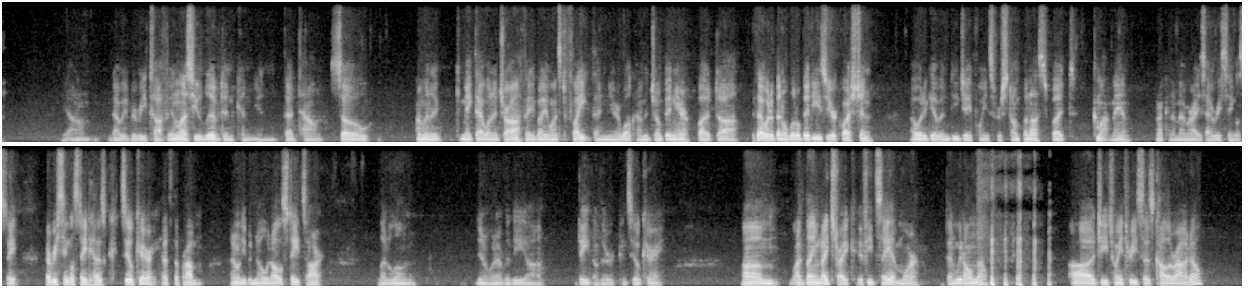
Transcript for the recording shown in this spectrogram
yeah, um, that would be very tough unless you lived in in that town. So, I'm going to make that one a draw. If anybody wants to fight, then you're welcome to jump in here. But uh, if that would have been a little bit easier question, I would have given DJ points for stumping us. But come on, man, I'm not going to memorize every single state. Every single state has concealed carry. That's the problem. I don't even know what all the states are, let alone, you know, whatever the uh, date of their concealed carry. Um, I blame Night Strike. If he'd say it more, then we'd all know. uh, G23 says Colorado.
